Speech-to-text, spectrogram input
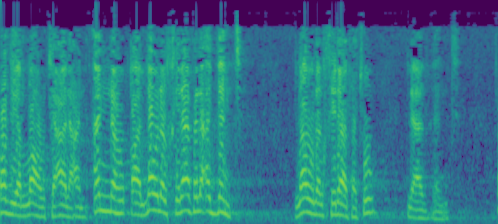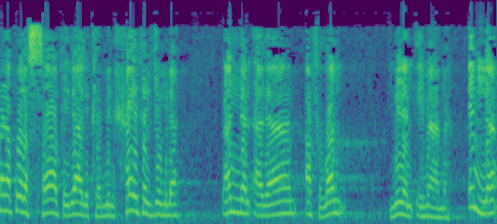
رضي الله تعالى عنه أنه قال لولا الخلافة لأذنت لولا الخلافة لأذنت. فنقول الصواب في ذلك من حيث الجملة أن الأذان أفضل من الإمامة إلا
